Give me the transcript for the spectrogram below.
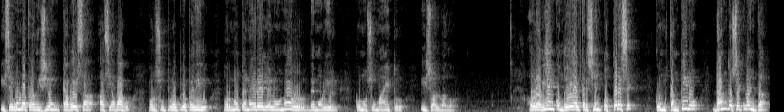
y según la tradición cabeza hacia abajo por su propio pedido, por no tener él el honor de morir como su maestro y salvador. Ahora bien, cuando llega el 313, Constantino, dándose cuenta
